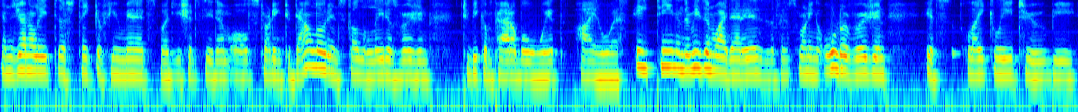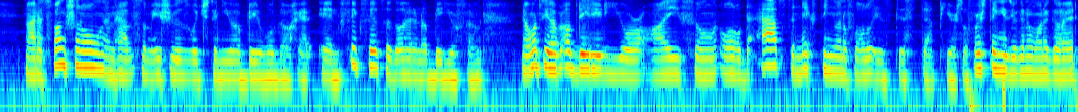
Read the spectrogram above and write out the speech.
And generally it just take a few minutes but you should see them all starting to download and install the latest version to be compatible with iOS 18 and the reason why that is if it's running an older version it's likely to be not as functional and have some issues which the new update will go ahead and fix it. So go ahead and update your phone now, once you have updated your iPhone, all of the apps, the next thing you want to follow is this step here. So first thing is you're going to want to go ahead,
